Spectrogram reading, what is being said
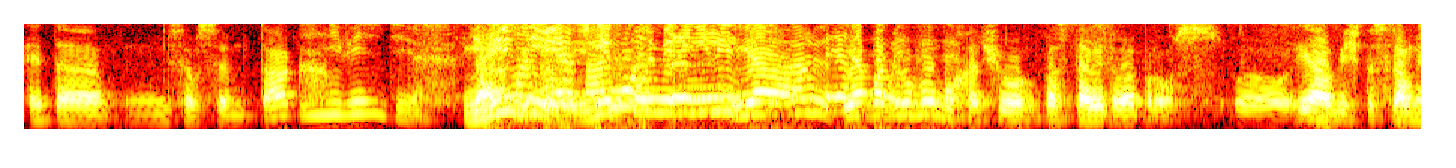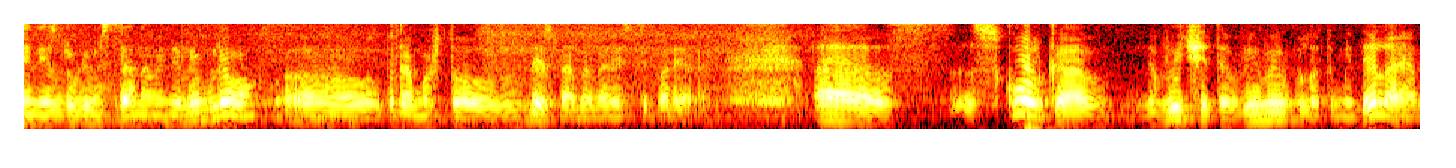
это не совсем так. Не везде. Не да. везде, ни в коей мере не везде. Я, я по-другому хочу поставить вопрос. Э, я обычно сравнение с другими странами не люблю, э, потому что здесь надо навести порядок. Э, сколько вычетов и выплат мы делаем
